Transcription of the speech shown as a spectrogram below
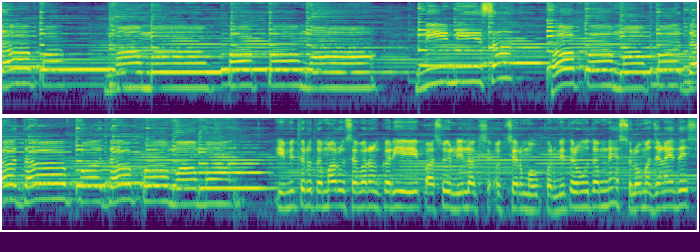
ધ પ. મ મ પ પ મ ની ની સા ધ પ મ પ ધ ધ પ ધ પ મ મ. એ મિત્રો તમારું સ્મરણ કરીએ એ પાછું લીલા અક્ષરમાં ઉપર. મિત્રો, હું તમને સ્લોમાં જણાવી દઈશ.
